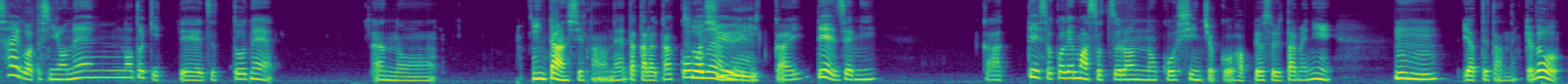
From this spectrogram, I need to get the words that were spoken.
最後私4年の時ってずっとね、あの、インターンしてたのね。だから学校は週そうだよね1回でゼミがあって、そこでまあ卒論のこう進捗を発表するために。やってたんだけど、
